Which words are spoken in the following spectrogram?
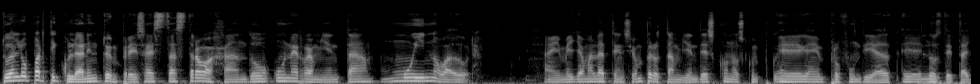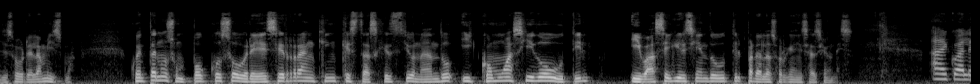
Tú en lo particular en tu empresa estás trabajando una herramienta muy innovadora a mí me llama la atención, pero también desconozco en, eh, profundidad eh, los detalles sobre la misma. Cuéntanos un poco sobre ese ranking que estás gestionando y cómo ha sido útil y va a seguir siendo útil para las organizaciones al cual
